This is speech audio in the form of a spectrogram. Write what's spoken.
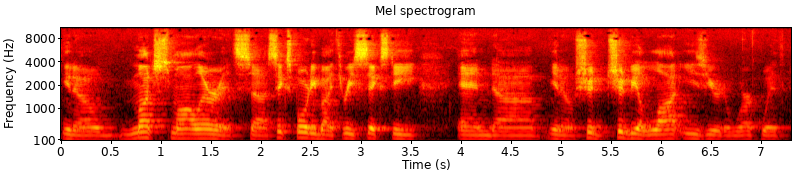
you know much smaller. It's uh, 640 by 360, and you know should should be a lot easier to work with.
